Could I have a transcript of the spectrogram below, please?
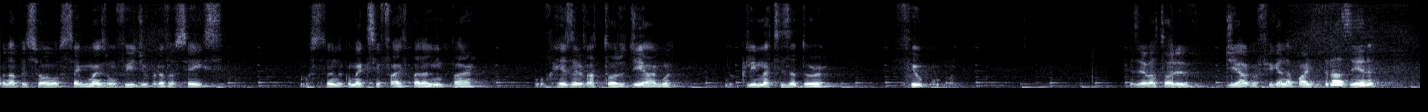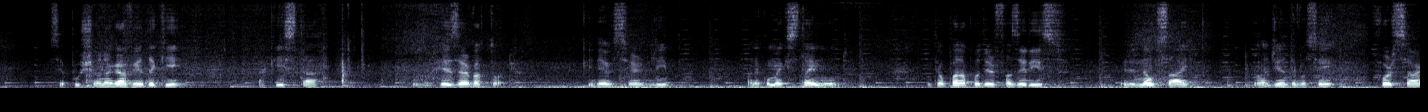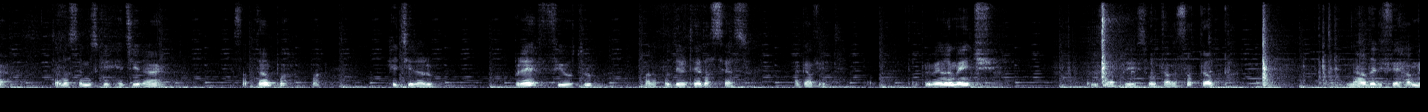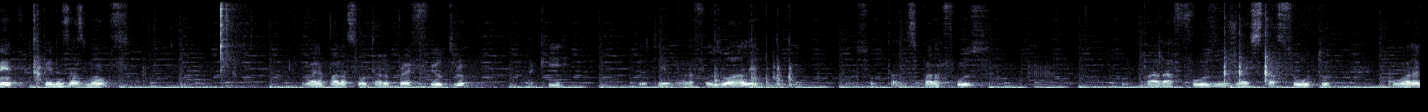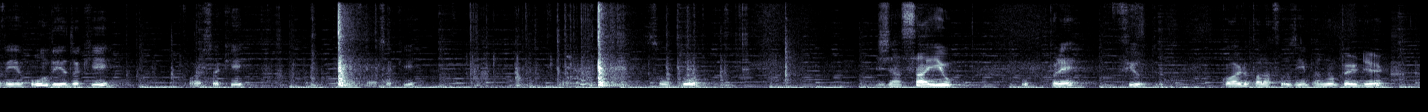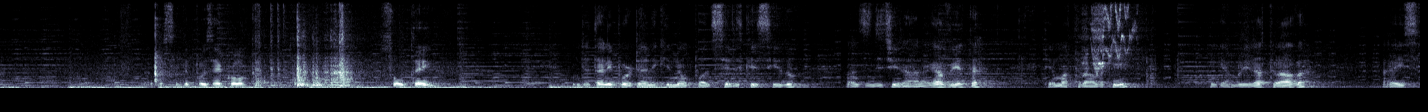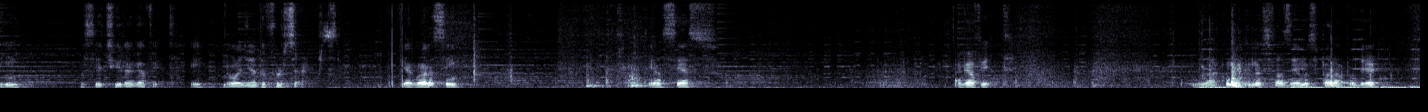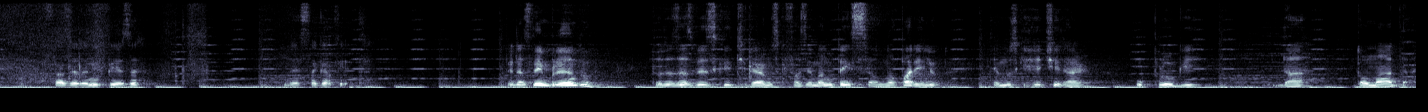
Olá pessoal, segue mais um vídeo para vocês mostrando como é que se faz para limpar o reservatório de água do climatizador Filco. O reservatório de água fica na parte traseira, você puxando a gaveta aqui, aqui está o reservatório, que deve ser limpo. Olha como é que está imundo. Então para poder fazer isso, ele não sai, não adianta você forçar, então nós temos que retirar essa tampa, retirar o pré-filtro para poder ter acesso à gaveta. Então, primeiramente, vamos abrir, soltar essa tampa, nada de ferramenta, apenas as mãos. Agora para soltar o pré-filtro, aqui eu tenho o parafuso Allen, vou soltar esse parafuso. O parafuso já está solto, agora venho com o dedo aqui força aqui, força aqui, soltou, já saiu o pré-filtro. Corda o parafusinho para não perder, para você depois recolocar. Soltei. Um detalhe importante que não pode ser esquecido antes de tirar a gaveta, tem uma trava aqui, tem que abrir a trava, aí sim você tira a gaveta. Okay? Não adianta forçar. E agora sim, tem acesso à gaveta. Vamos lá como é que nós fazemos para poder fazer a limpeza dessa gaveta. Apenas lembrando, todas as vezes que tivermos que fazer manutenção no aparelho, temos que retirar o plug da tomada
